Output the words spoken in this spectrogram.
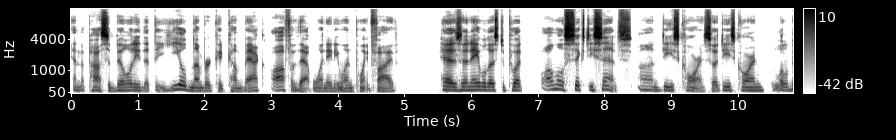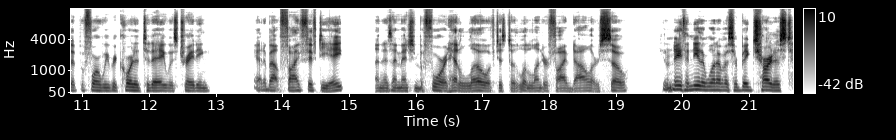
and the possibility that the yield number could come back off of that 181.5, has enabled us to put almost 60 cents on Dec corn. So Dec corn, a little bit before we recorded today, was trading at about 558. And as I mentioned before, it had a low of just a little under $5. So, you know, Nathan, neither one of us are big chartists,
